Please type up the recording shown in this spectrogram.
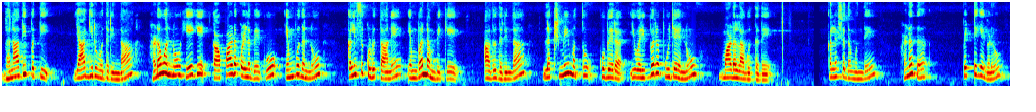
ಧನಾಧಿಪತಿಯಾಗಿರುವುದರಿಂದ ಹಣವನ್ನು ಹೇಗೆ ಕಾಪಾಡಿಕೊಳ್ಳಬೇಕು ಎಂಬುದನ್ನು ಕಲಿಸಿಕೊಡುತ್ತಾನೆ ಎಂಬ ನಂಬಿಕೆ. ಆದುದರಿಂದ ಲಕ್ಷ್ಮಿ ಮತ್ತು ಕುಬೇರ ಇವರಿಬ್ಬರ ಪೂಜೆಯನ್ನು ಮಾಡಲಾಗುತ್ತದೆ. ಕಲಶದ ಮುಂದೆ ಹಣದ ಪೆಟ್ಟಿಗೆಗಳು,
